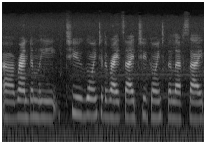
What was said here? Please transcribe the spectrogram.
uh, randomly, two going to the right side, two going to the left side.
